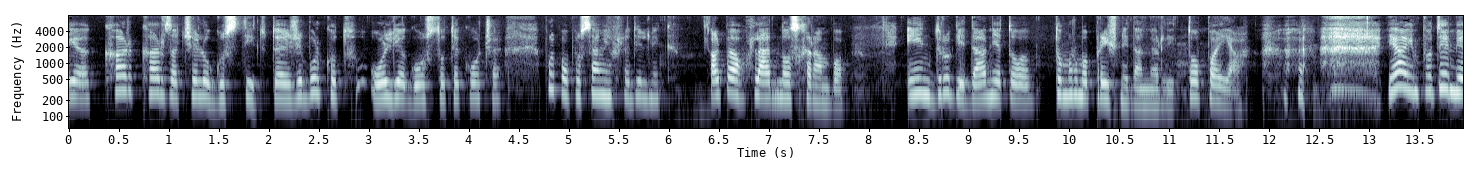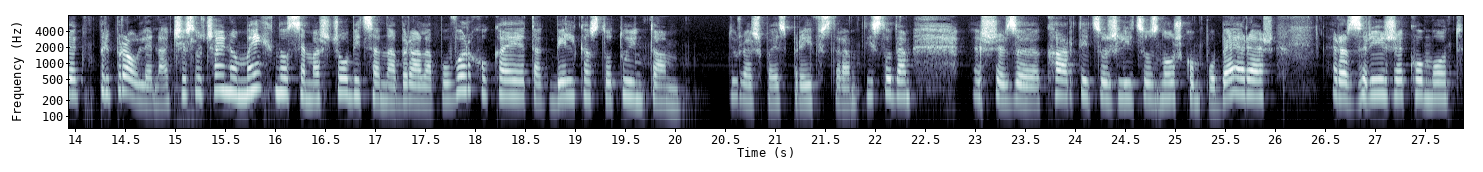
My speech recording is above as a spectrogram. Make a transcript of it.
je kar, kar začelo gostiti, da je že bolj kot olje gosto tekoče. Pol pa postavim hladilnik ali pa hladno shrambo. In drugi dan je to, to moramo prejšnji dan narediti, to pa ja. ja, in potem je pripravljena. Če slučajno mehko se maščobica nabrala po vrhu, kaj je tako belkasto tu in tam, drugač pa je sprej v stran. Tisto dam še z kartico, žlico, z nožkom pobereš, razreže komod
